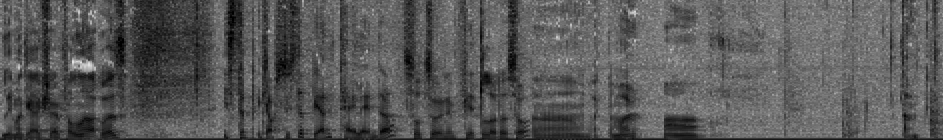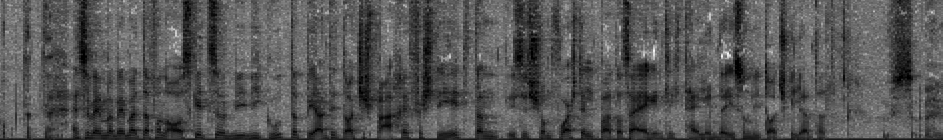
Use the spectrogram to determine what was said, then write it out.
legen wir gleich Schäferl nach, was? Ist der, glaubst du, ist der Bernd Thailänder? So zu einem Viertel oder so? Äh, warte mal. Äh, Teil. Also wenn man, wenn man davon ausgeht, so wie, wie gut der Bernd die deutsche Sprache versteht, dann ist es schon vorstellbar, dass er eigentlich Thailänder ist und nie Deutsch gelernt hat. So, äh,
